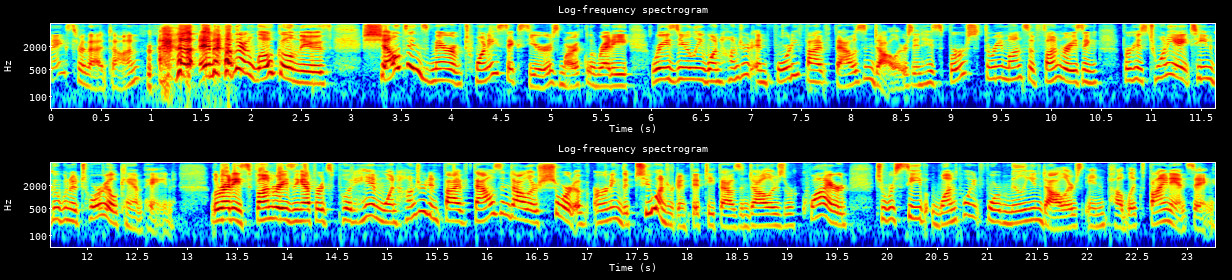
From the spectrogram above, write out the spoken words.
Thanks for that, Don. in other local news, Shelton's mayor of 26 years, Mark Lauretti, raised nearly $145,000 in his first three months of fundraising for his 2018 gubernatorial campaign. Lauretti's fundraising efforts put him $105,000 short of earning the $250,000 required to receive $1.4 million in public financing.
